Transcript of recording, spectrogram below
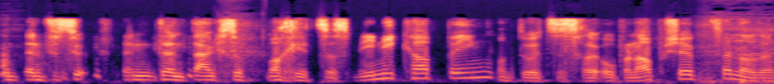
und dann, versuch, dann, dann denkst du, mach ich jetzt so ein Mini-Cupping und tu jetzt das oben abschöpfen oder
